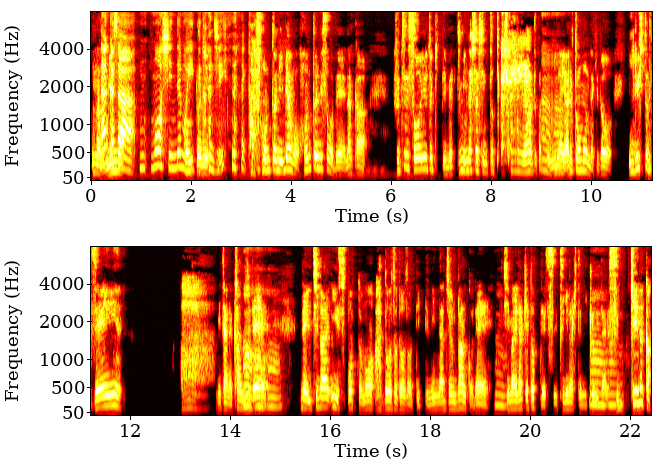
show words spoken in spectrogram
ななんみかさ、もう死んでもいいって感じ？なんあ、か。本当に、でも本当にそうで、なんか、普通そういう時ってめっちゃみんな写真撮ってカシャカシャカシャとかってみんなやると思うんだけど、いる人全員、あー、みたいな感じで、うんうんで、一番いいスポットも、あ、どうぞどうぞって言ってみんな順番こで、うん。一枚だけ撮ってす次の人に行くみたいな、うんうん。すっげえなんか、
